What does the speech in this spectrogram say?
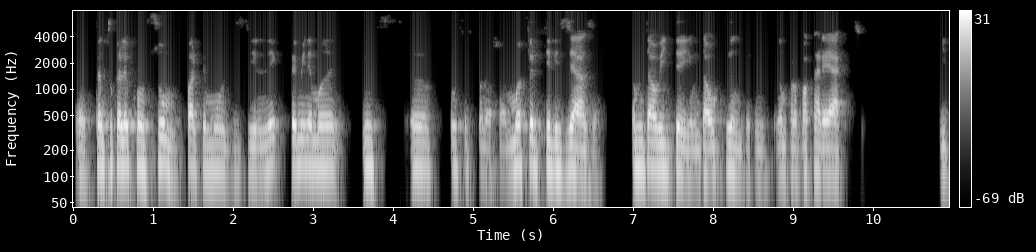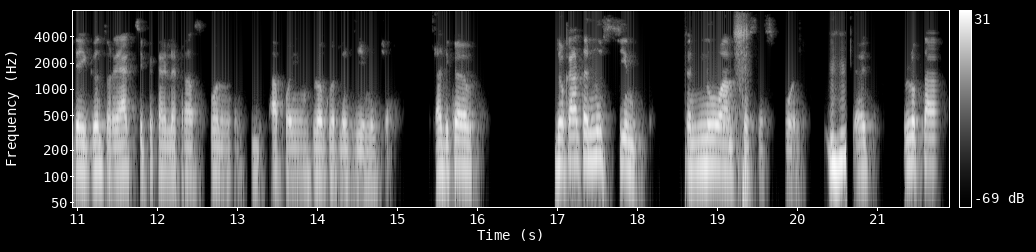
uh, pentru că le consum foarte mult zilnic, pe mine mă, uh, cum să spun așa, mă fertilizează îmi dau idei, îmi dau gânduri, îmi provoacă reacții. Idei, gânduri, reacții pe care le transpun apoi în vlogurile zilnice. Adică, deocamdată nu simt că nu am ce să spun. Uh-huh. Lupta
